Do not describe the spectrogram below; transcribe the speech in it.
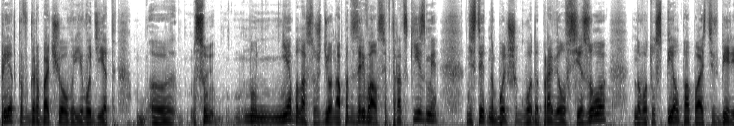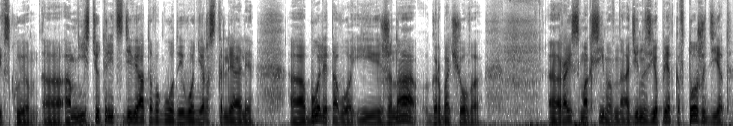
предков Горбачева, его дед, э, ну, не был осужден, а подозревался в троцкизме, действительно больше года провел в СИЗО, но вот успел по попасть в Беревскую э, амнистию 1939 года, его не расстреляли. Э, более того, и жена Горбачева, э, Раиса Максимовна, один из ее предков, тоже дед,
